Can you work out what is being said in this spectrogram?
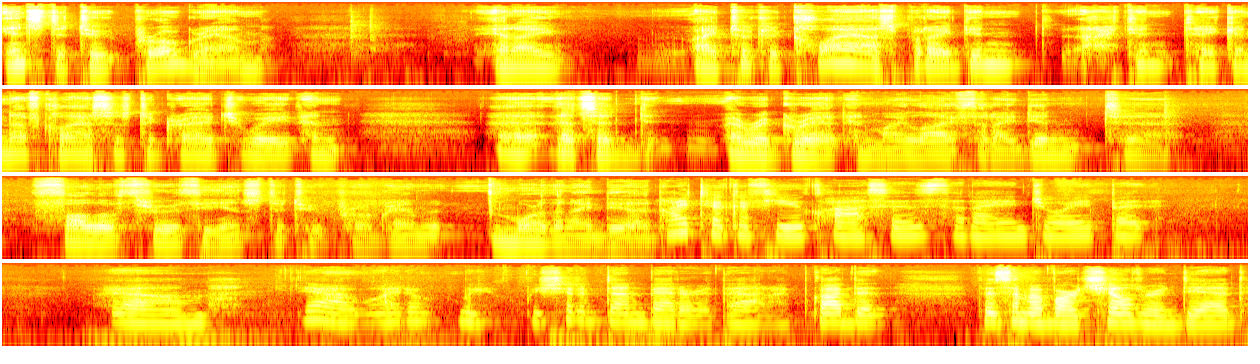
Institute program. And I, I took a class, but I didn't, I didn't take enough classes to graduate, and uh, that's a, a regret in my life that I didn't uh, follow through with the Institute program more than I did. I took a few classes that I enjoyed, but um, yeah, I don't. We, we should have done better at that. I'm glad that, that some of our children did.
